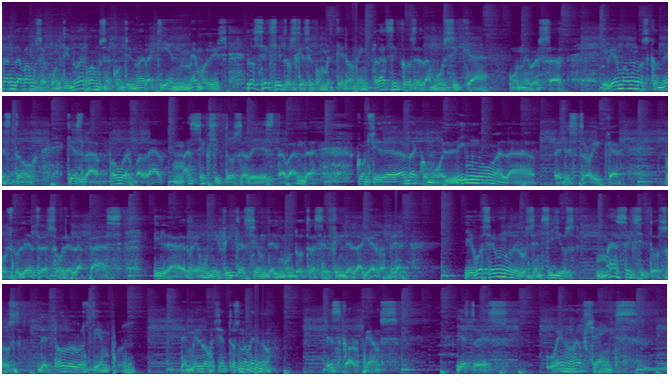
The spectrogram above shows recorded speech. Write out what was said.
Banda, vamos a continuar, vamos a continuar aquí en Memories, los éxitos que se convirtieron en clásicos de la música universal. Y bien, con esto, que es la power ballad más exitosa de esta banda, considerada como el himno a la perestroika por su letra sobre la paz y la reunificación del mundo tras el fin de la Guerra Fría. Llegó a ser uno de los sencillos más exitosos de todos los tiempos de 1991, Scorpions. Y esto es Wind of Chains.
